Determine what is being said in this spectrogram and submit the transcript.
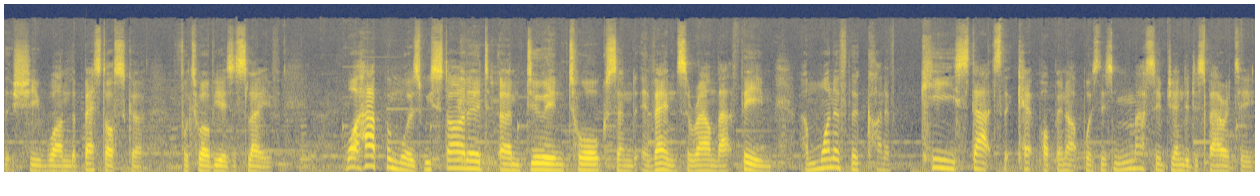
that she won the Best Oscar for 12 Years a Slave. What happened was we started um, doing talks and events around that theme, and one of the kind of key stats that kept popping up was this massive gender disparity.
